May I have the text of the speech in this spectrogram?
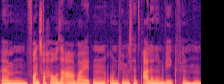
ähm, von zu Hause arbeiten und wir müssen jetzt alle einen Weg finden,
